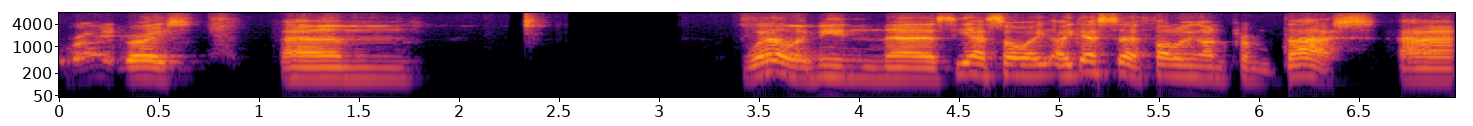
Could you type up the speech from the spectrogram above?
Right, right. Um, well, I mean, uh, yeah. So I, I guess uh, following on from that, uh,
